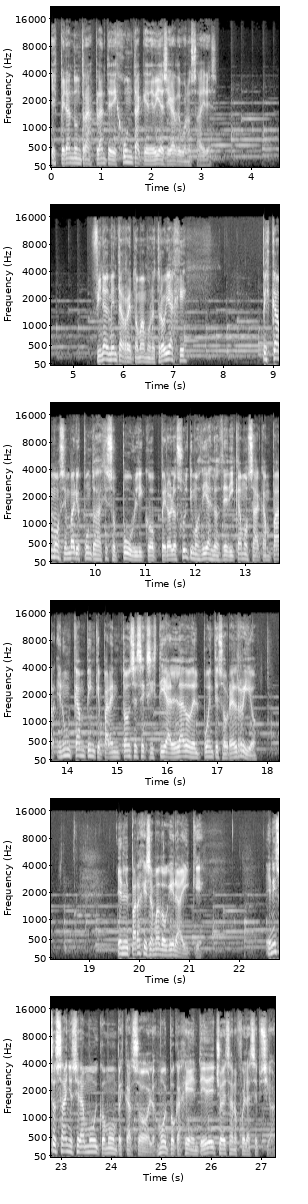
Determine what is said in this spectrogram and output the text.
esperando un trasplante de junta que debía llegar de Buenos Aires. Finalmente retomamos nuestro viaje. Pescamos en varios puntos de acceso público, pero los últimos días los dedicamos a acampar en un camping que para entonces existía al lado del puente sobre el río, en el paraje llamado Gueraique. En esos años era muy común pescar solos, muy poca gente, y de hecho esa no fue la excepción.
